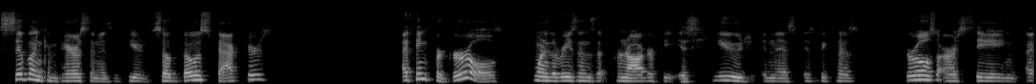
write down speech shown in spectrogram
Sibling comparison is a huge. So those factors, I think for girls, one of the reasons that pornography is huge in this is because girls are seeing uh,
